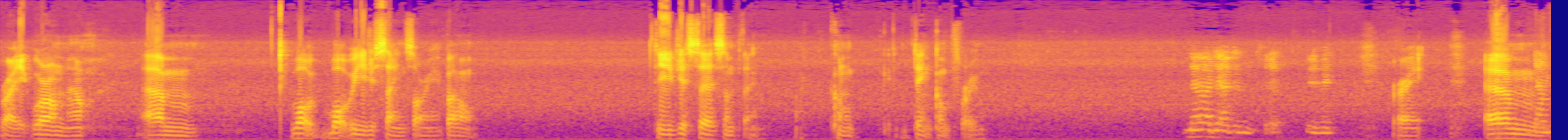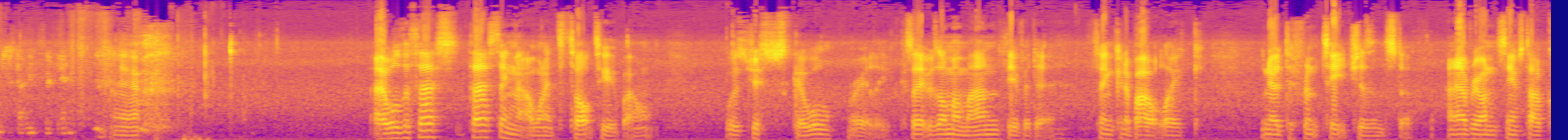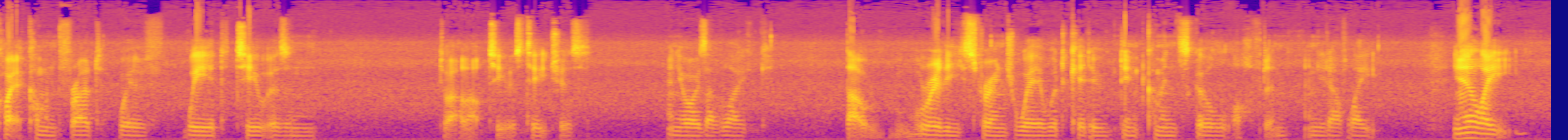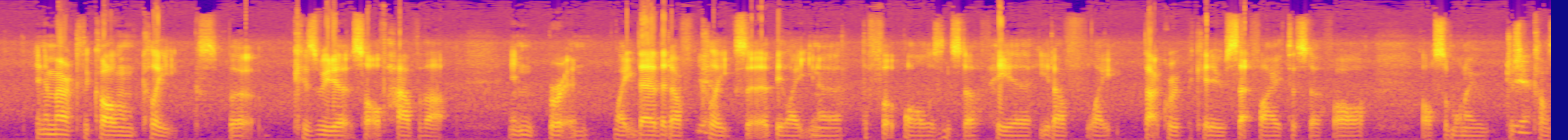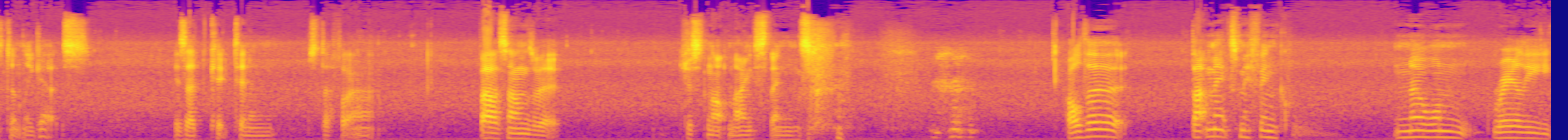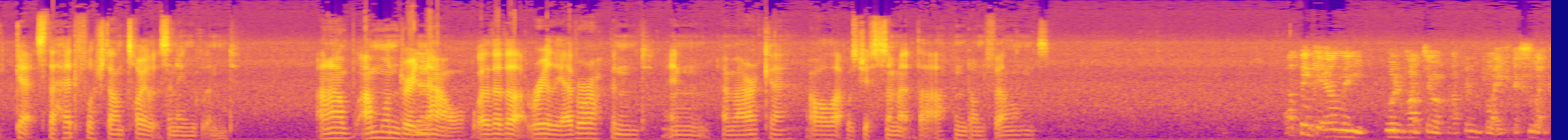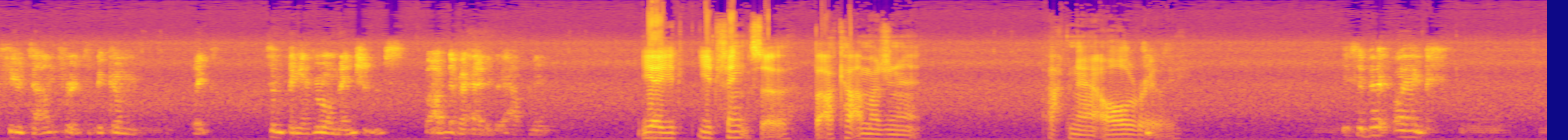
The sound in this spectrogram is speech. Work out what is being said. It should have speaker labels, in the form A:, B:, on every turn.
A: Right, we're on now. Um, what what were you just saying? Sorry about. Did you just say something? I couldn't. Didn't come through.
B: No, I didn't.
A: Right. Um.
B: I'm Skype again.
A: Yeah. Uh, well, the first first thing that I wanted to talk to you about was just school, really, because it was on my mind the other day, thinking about like, you know, different teachers and stuff, and everyone seems to have quite a common thread with weird tutors and, well, not tutors, teachers, and you always have like that really strange wayward kid who didn't come in school often, and you'd have like, you know, like in America they call them cliques, but because we don't sort of have that in Britain, like there they'd have
B: Yeah.
A: cliques, it'd be like, you know, the footballers and stuff. Here you'd have like that group of kid who set fire to stuff, or or someone who just
B: Yeah.
A: constantly gets his head kicked in and stuff like that. By the sounds of it, just not nice things. Although that makes me think no one really gets the head flushed down toilets in England. And I'm, I'm wondering
B: Yeah.
A: now whether that really ever happened in America or that was just something that happened on films.
B: I think it only would have had to have happened like a select few times for it to become like something everyone mentions. But I've never heard of it happening.
A: Yeah, you'd, you'd think so, but I can't imagine it happening at all, really.
B: It's a bit like,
